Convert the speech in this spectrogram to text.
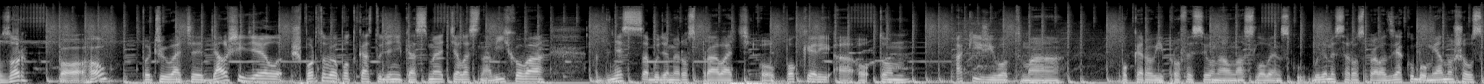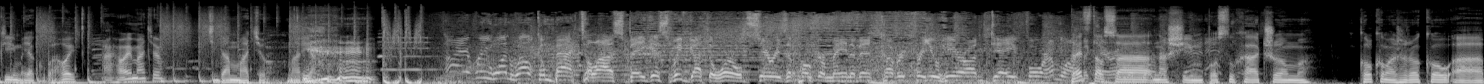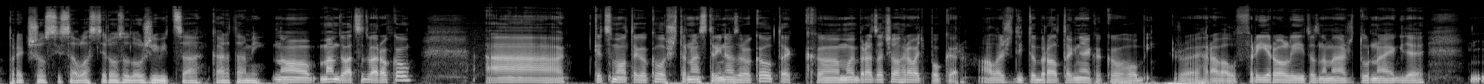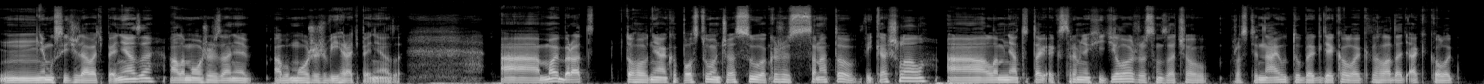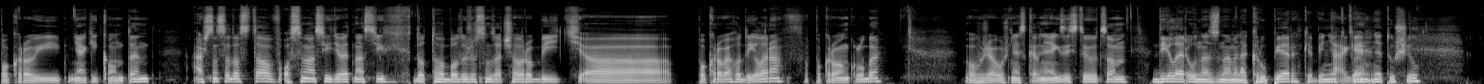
Pozor. Pohov. Počúvate ďalší diel športového podcastu denníka Sme Telesná výchova a dnes sa budeme rozprávať o pokeri a o tom, aký život má pokerový profesionál na Slovensku. Budeme sa rozprávať s Jakubom Janošovským. Jakub, ahoj. Ahoj, Maťo. Ti dám Maťo. Marian. Everyone, welcome back to Las Vegas. We've got the World Series of Poker main event covered for you here on day 4. I'm Predstav sa našim poslucháčom, koľko máš rokov a prečo si sa vlastne rozhodol živiť sa kartami. No, mám 22 rokov a keď som mal tak okolo 14-13 rokov, tak uh, môj brat začal hravať poker, ale vždy to bral tak nejak ako hobby, že hrával free roly, to znamená, že turnaje, kde nemusíš dávať peniaze, ale môžeš za ne, alebo môžeš vyhrať peniaze. A môj brat toho nejako postupom času akože sa na to vykašľal, ale mňa to tak extrémne chytilo, že som začal proste na YouTube kdekoľvek hľadať akýkoľvek pokrový nejaký content. Až som sa dostal v 18-19 do toho bodu, že som začal robiť uh, pokrového dílera v pokrovom klube. Bohužiaľ už dneska v neexistujúcom. Dealer u nás znamená krupier, keby niekto netušil.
